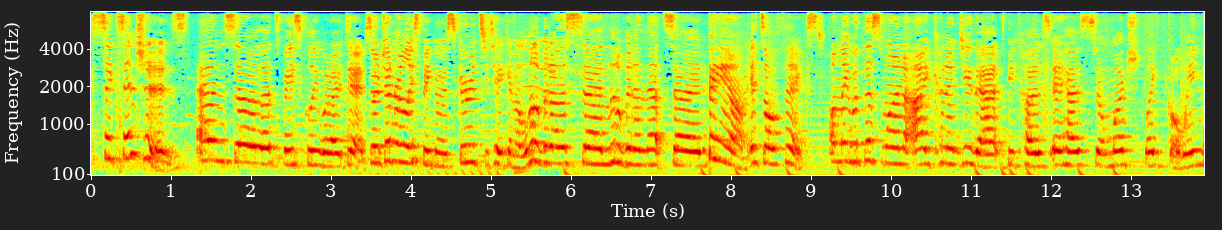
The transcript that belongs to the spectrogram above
six inches. And so that's basically what I did. So generally speaking with skirts, you take in a little bit on this side, a little bit on that side. Bam! It's all fixed. Only with this one, I couldn't do that because it has so much like going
